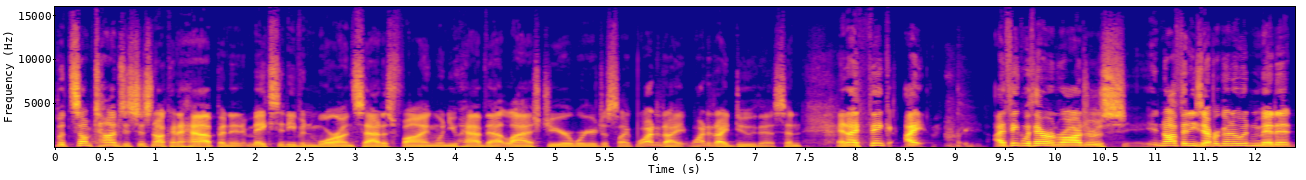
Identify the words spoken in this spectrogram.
But sometimes it's just not going to happen, and it makes it even more unsatisfying when you have that last year where you're just like, "Why did I? Why did I do this?" And and I think I, I think with Aaron Rodgers, not that he's ever going to admit it,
